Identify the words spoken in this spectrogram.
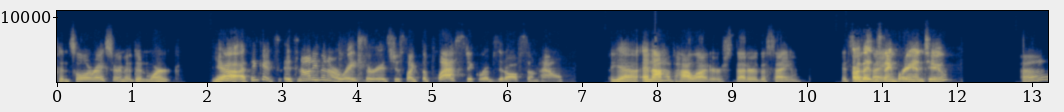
pencil eraser and it didn't work yeah i think it's it's not even an eraser it's just like the plastic rubs it off somehow yeah and i have highlighters that are the same it's are they same. the same brand too um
